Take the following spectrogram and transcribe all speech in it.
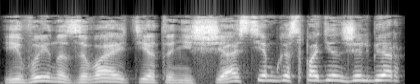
и вы называете это несчастьем, господин Жильбер?»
